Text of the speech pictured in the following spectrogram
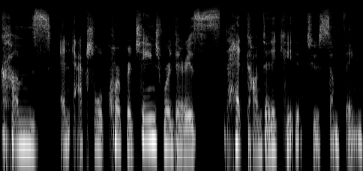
comes an actual corporate change where there is headcount dedicated to something.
